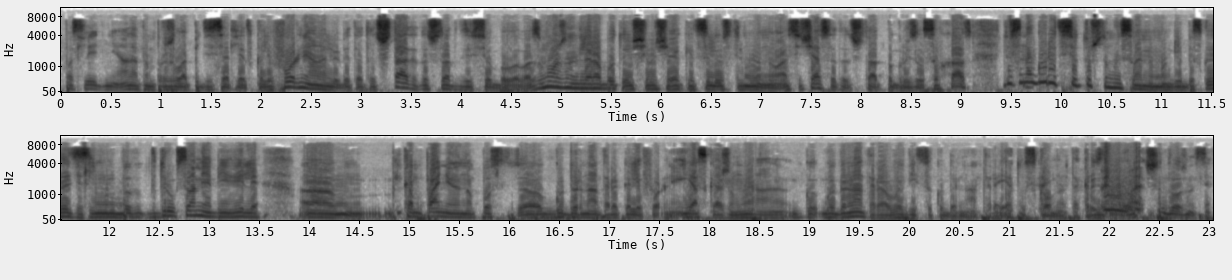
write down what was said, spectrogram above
последние, она там прожила 50 лет в Калифорнии, она любит этот штат, этот штат, где все было возможно для работающего человека и целеустремленного, а сейчас этот штат погрузился в хаос. То есть она говорит все то, что мы с вами могли бы сказать, если мы бы вдруг с вами объявили э, кампанию на пост э, губернатора Калифорнии. Я, скажем, на губернатора, а вы вице-губернатора. Я тут скромно так разделил ваши должности.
